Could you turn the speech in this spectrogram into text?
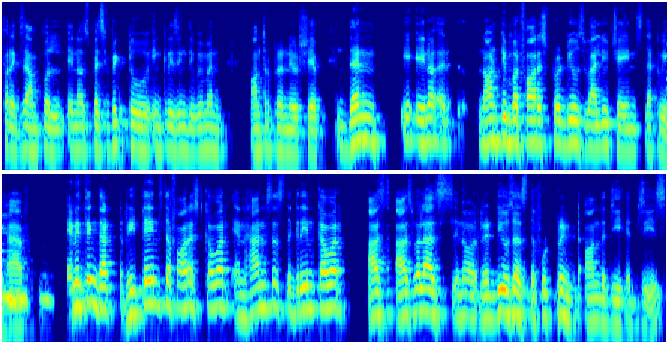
for example you know specific to increasing the women entrepreneurship. Then you know uh, non-timber forest produce value chains that we have. Mm-hmm. anything that retains the forest cover enhances the green cover as as well as you know reduces the footprint on the ghgs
